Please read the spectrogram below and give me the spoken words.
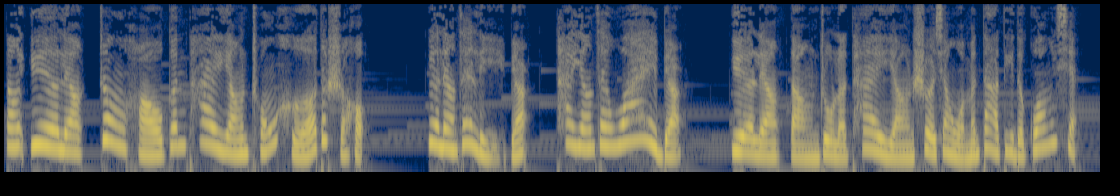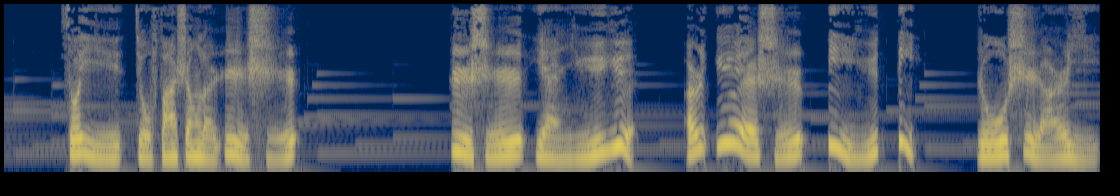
当月亮正好跟太阳重合的时候，月亮在里边，太阳在外边，月亮挡住了太阳射向我们大地的光线，所以就发生了日食。日食掩于月，而月食蔽于地。如是而已。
